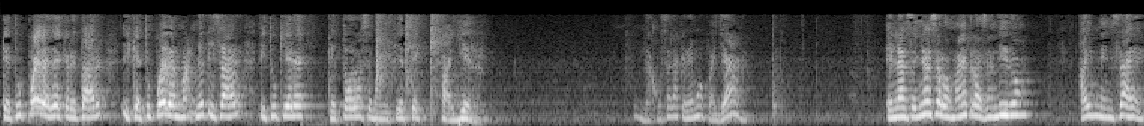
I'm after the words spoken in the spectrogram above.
que tú puedes decretar y que tú puedes magnetizar y tú quieres que todo se manifieste para ayer. La cosa la queremos para allá. En la enseñanza de los maestros ascendidos hay mensajes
